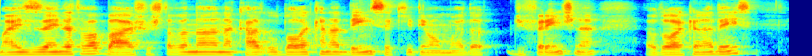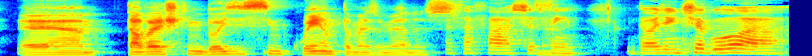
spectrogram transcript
mas ainda estava baixo. Estava na, na casa, o dólar canadense aqui tem uma moeda diferente, né? É o dólar canadense. É, tava acho que em 2,50 mais ou menos. Essa faixa, assim. Então a gente chegou a,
